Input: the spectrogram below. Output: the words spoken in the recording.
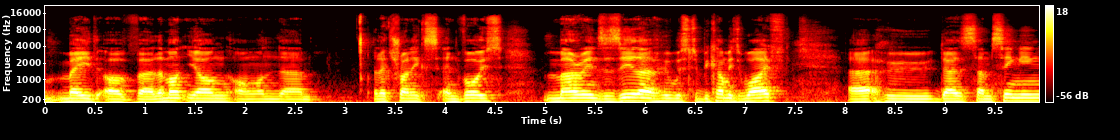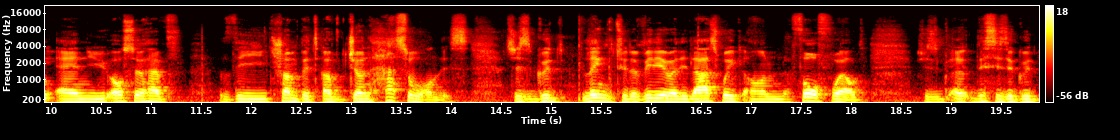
made of La Monte Young on um, electronics and voice, Marian Zazeela, who was to become his wife uh, who does some singing, and you also have the trumpet of Jon Hassell on this, which is a good link to the video I did last week on Fourth World. Which is uh, this is a good,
